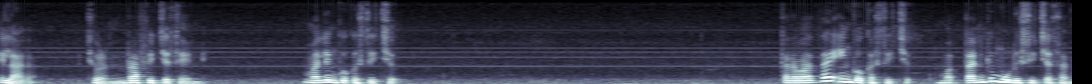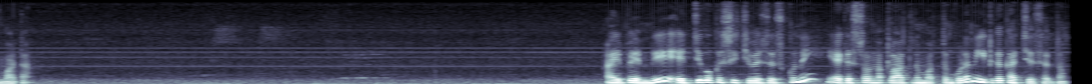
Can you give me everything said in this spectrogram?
ఇలాగా. చూడండి రఫ్ ఇచ్చేసేయండి. మళ్ళీ ఇంకొక స్టిచ్. తర్వాత ఇంకొక స్టిచ్. మొత్తానికి మూడు స్టిచ్చెస్ అనమాట అయిపోయింది. ఎడ్జ్కి ఒక స్టిచ్ వేసేసుకుని ఎగస్ట్రా ఉన్న క్లాత్ని మొత్తం కూడా నీట్గా కట్ చేసేద్దాం.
